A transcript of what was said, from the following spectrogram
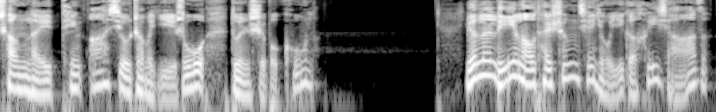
张磊听阿秀这么一说，顿时不哭了。原来李老太生前有一个黑匣子，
